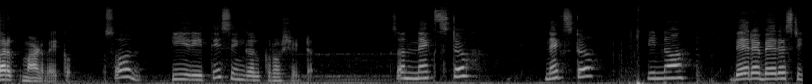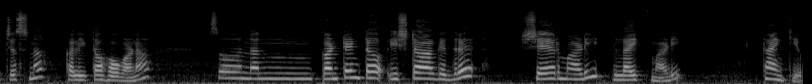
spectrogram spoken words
ವರ್ಕ್ ಮಾಡಬೇಕು. ಸೊ ಈ ರೀತಿ single crochet so next next ಇನ್ನು ಬೇರೆ ಬೇರೆ ಸ್ಟಿಚಸ್ನ ಕಲಿತಾ ಹೋಗೋಣ. ಸೊ ನನ್ನ ಕಂಟೆಂಟ್ ಇಷ್ಟ ಆಗಿದ್ರೆ ಶೇರ್ ಮಾಡಿ ಲೈಕ್ ಮಾಡಿ. ಥ್ಯಾಂಕ್ ಯು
